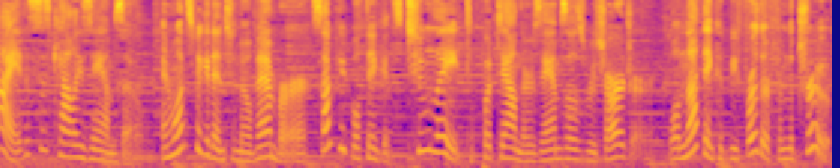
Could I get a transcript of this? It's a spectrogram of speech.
Hi, this is Callie Zamzow. And once we get into November, some people think it's too late to put down their Zamzows recharger. Well, nothing could be further from the truth.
